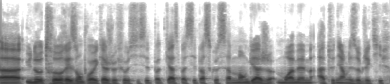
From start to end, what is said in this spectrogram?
euh, une autre raison pour laquelle je fais aussi ces podcasts, bah, c'est parce que ça m'engage moi-même à tenir mes objectifs.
